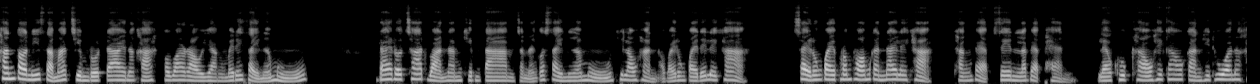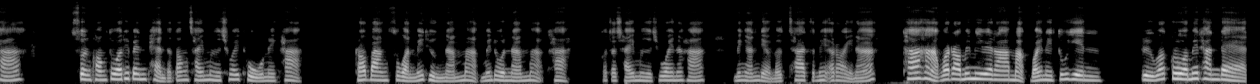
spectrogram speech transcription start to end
ขั้นตอนนี้สามารถชิมรสได้นะคะ เพราะว่าเรายังไม่ได้ใส่เนื้อหมู ได้รสชาติหวานนำเค็มตาม จากนั้นก็ใส่เนื้อหมูที่เราหั่นเอาไว้ลงไปได้เลยค่ะ ใส่ลงไปพร้อม ๆ กันได้เลยค่ะ ทั้งแบบเส้นและแบบแผ่น แล้วคลุกเคล้าให้เข้ากันให้ทั่วนะคะ ส่วนของตัวที่เป็นแผ่นจะต้องใช้มือช่วยถูหน่อยค่ะ เพราะบางส่วนไม่ถึงน้ำหมักไม่โดนน้ำหมักค่ะ ก็จะใช้มือช่วยนะคะ ไม่งั้นเดี๋ยวรสชาติจะไม่อร่อยนะ ถ้าหากว่าเราไม่มีเวลาหมักไว้ในตู้เย็น หรือว่ากลัวไม่ทันแดด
